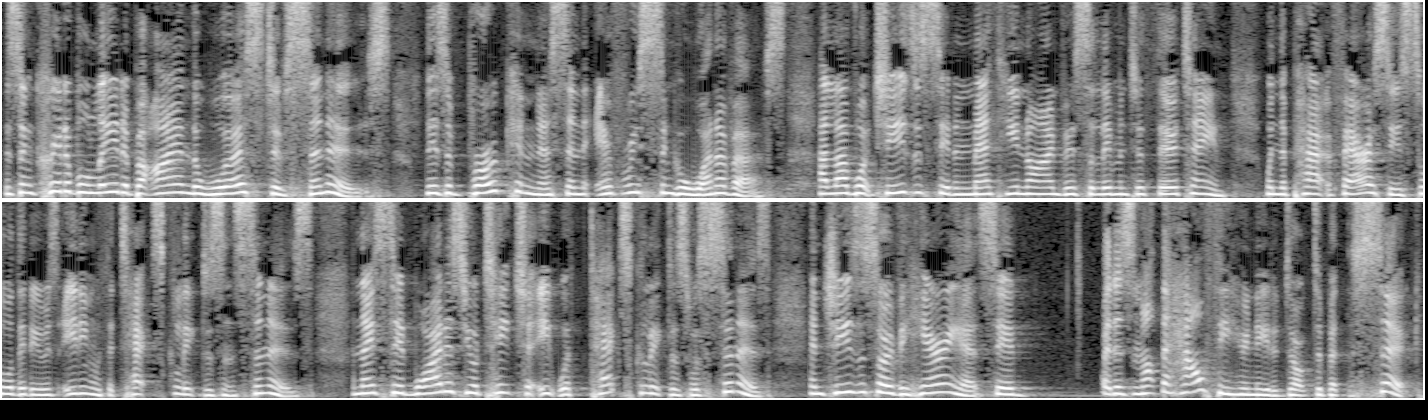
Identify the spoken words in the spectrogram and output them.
this incredible leader, but I am the worst of sinners. There's a brokenness in every single one of us. I love what Jesus said in Matthew 9, verse 11 to 13, when the Pharisees saw that he was eating with the tax collectors and sinners. And they said, Why does your teacher eat with tax collectors, with sinners? And Jesus, overhearing it, said, it is not the healthy who need a doctor, but the sick.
